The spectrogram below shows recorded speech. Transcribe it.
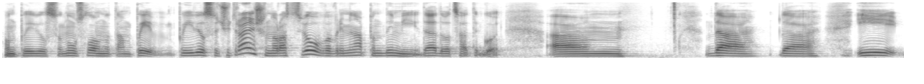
он появился, ну, условно, там появился чуть раньше, но расцвел во времена пандемии, да, 20 год. Эм, да, да. И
